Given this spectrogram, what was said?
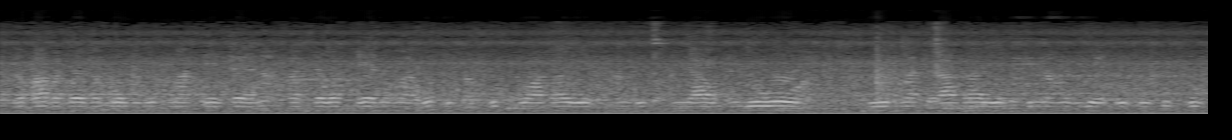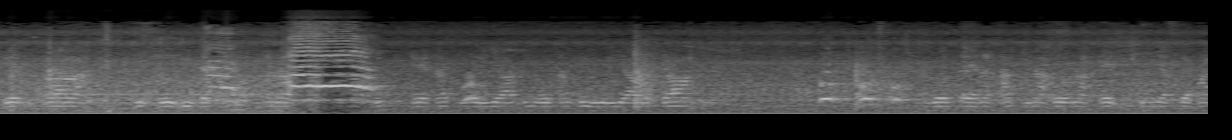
ลายโยติไคยโตอาภิวาทนาสีริสิตังอุปาจายโกตุมาโถอัตตายะอัตตายะทุกขายะปัจจานังเรียกว่าบาลีนะภาปโตสัมโพธิมุมาเอเตนะสัจวัตเตนะมาวุติสัมพุทวาตายอันติสัญญาอันยูดีมัจราตายะกินังเยตุตุตุตุเอตาทุตุวิจังอนาเอนะสวยาตุโมทันติเวยาวจาโยเตนะทักินาโอนะเอสุญญะเตมา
